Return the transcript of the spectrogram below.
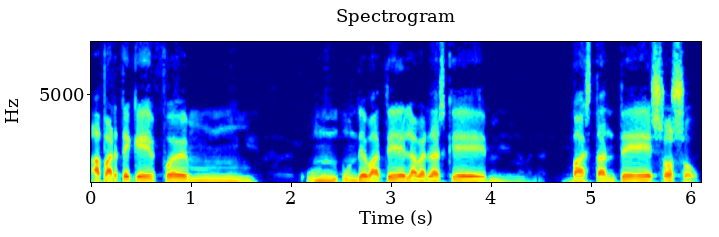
Aparte que fue mm, un, un, debate, la verdad es que mm, bastante soso,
